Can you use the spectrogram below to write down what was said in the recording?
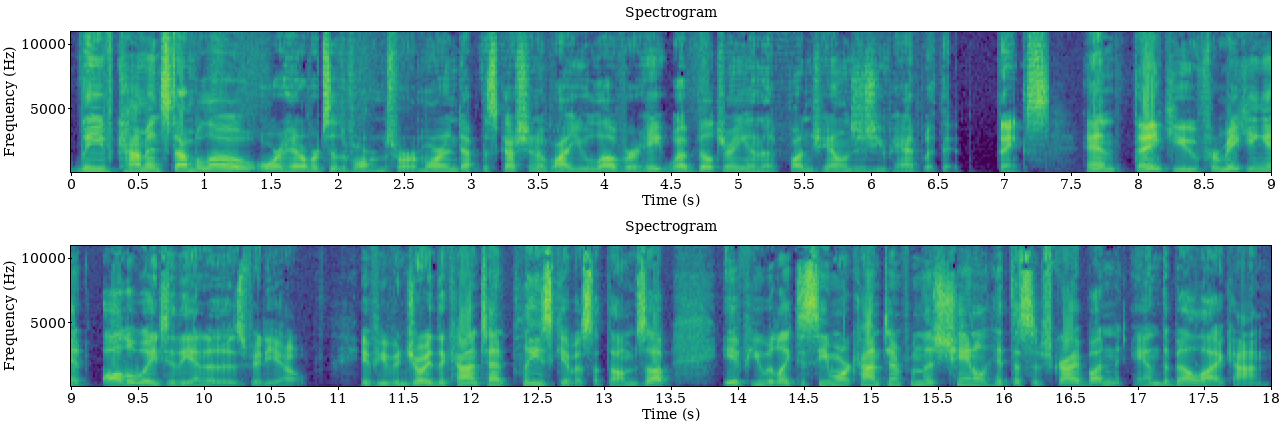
Leave comments down below or head over to the forums for a more in depth discussion of why you love or hate web filtering and the fun challenges you've had with it. Thanks. And thank you for making it all the way to the end of this video. If you've enjoyed the content, please give us a thumbs up. If you would like to see more content from this channel, hit the subscribe button and the bell icon.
